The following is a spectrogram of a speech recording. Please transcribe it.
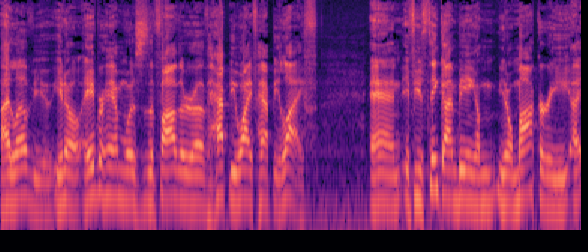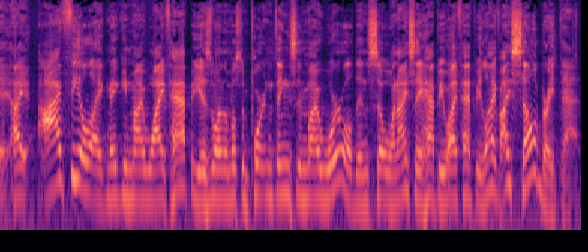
I love you. You know, Abraham was the father of happy wife, happy life. And if you think I'm being a you know mockery, I, I, I feel like making my wife happy is one of the most important things in my world. And so when I say happy wife, happy life, I celebrate that.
